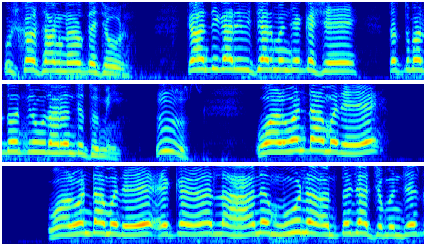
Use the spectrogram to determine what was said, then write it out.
पुष्कळ सांगणार आहोत त्याच्यावर. क्रांतिकारी विचार म्हणजे कसे? तर तुम्हाला दोन तीन उदाहरण देतो मी. वाळवंटामध्ये वाळवंटामध्ये एक लहान मूल अंतजाचे म्हणजेच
